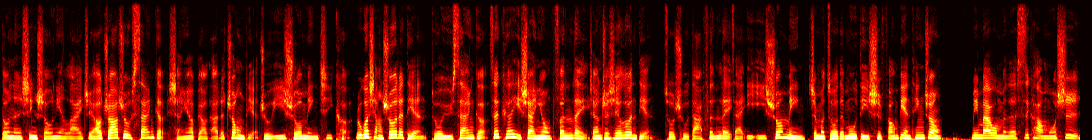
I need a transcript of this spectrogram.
都能信手拈来。只要抓住三个想要表达的重点，逐一说明即可。如果想说的点多于三个，则可以善用分类，将这些论点做出大分类，再一一说明。这么做的目的是方便听众。明白我们的思考模式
